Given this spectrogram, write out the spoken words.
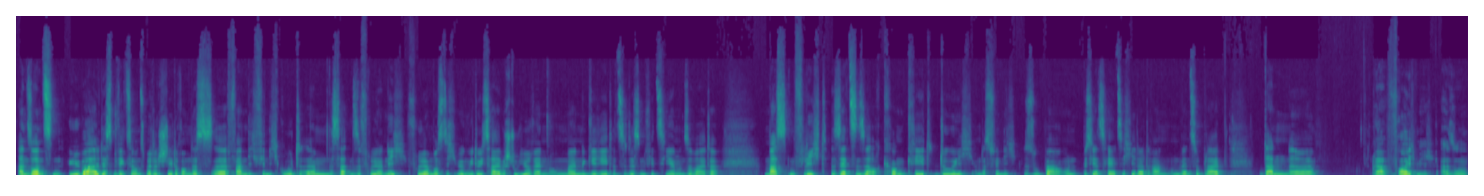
Ansonsten überall Desinfektionsmittel steht rum. Das äh, fand ich, finde ich gut. Ähm, das hatten sie früher nicht. Früher musste ich irgendwie durchs halbe Studio rennen, um meine Geräte zu desinfizieren und so weiter. Maskenpflicht setzen sie auch konkret durch und das finde ich super und bis jetzt hält sich jeder dran und wenn es so bleibt, dann äh, ja, freue ich mich. Also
